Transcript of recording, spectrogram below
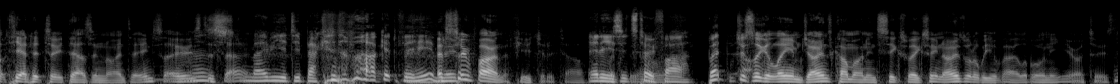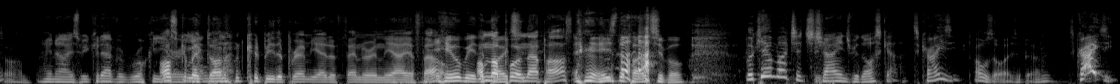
at the end of 2019. So who's to say? Maybe you did back in the market for him. It's too far in the future to tell. It is. It's too honest. far. But Just look at Liam Jones come on in six weeks. Who knows what'll be available in a year or two's time? who knows? We could have a rookie. a Oscar young McDonald player. could be the premier defender in the AFL. He'll be the I'm not poacher. putting that past. him. He's the poachable. Look how much it's changed with Oscar. It's crazy. I was always about it. It's crazy.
